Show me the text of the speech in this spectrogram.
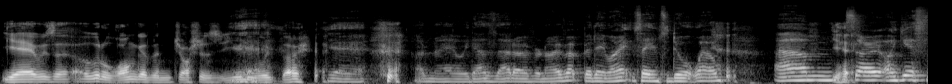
Yeah, it was a, a little longer than Josh's uni Yeah. loop though. Yeah, yeah. I don't know how he does that over and over, but anyway, it seems to do it well. Um, Yeah. So I guess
